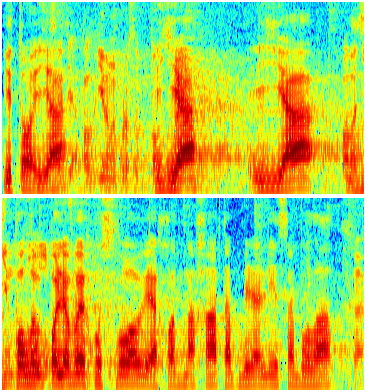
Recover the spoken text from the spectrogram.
І то я, А Паладіна ми просто я, я Паладін в поло- долбиться. польових условіях, одна хата біля ліса була. Так,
